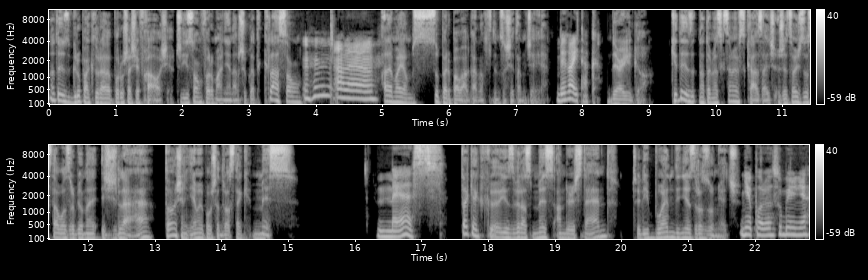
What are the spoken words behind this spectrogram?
no to jest grupa, która porusza się w chaosie, czyli są formalnie na przykład klasą, Mhm, ale ale mają super bałagan w tym, co się tam dzieje. bywa i tak. There you go. Kiedy natomiast chcemy wskazać, że coś zostało zrobione źle, to sięgniemy po przedrostek miss. Miss. Tak jak jest wyraz misunderstand, czyli błędnie zrozumieć. Nieporozumienie.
